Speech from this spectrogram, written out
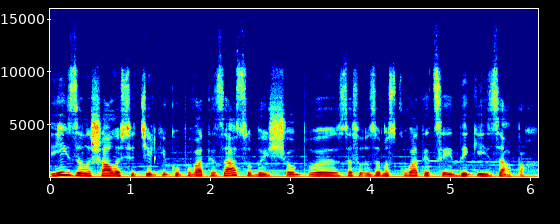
Їй залишалося тільки купувати засоби, щоб е, замаскувати цей дикий запах.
